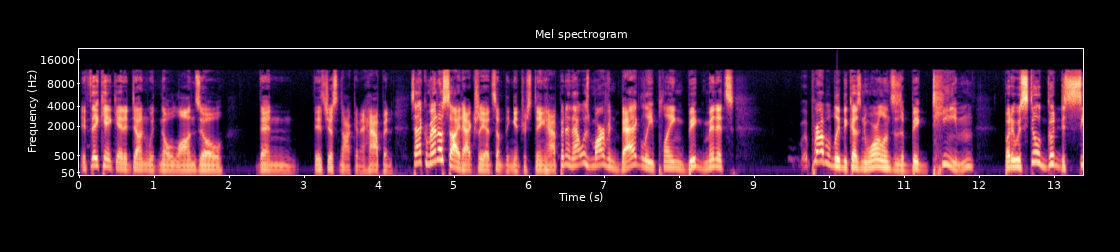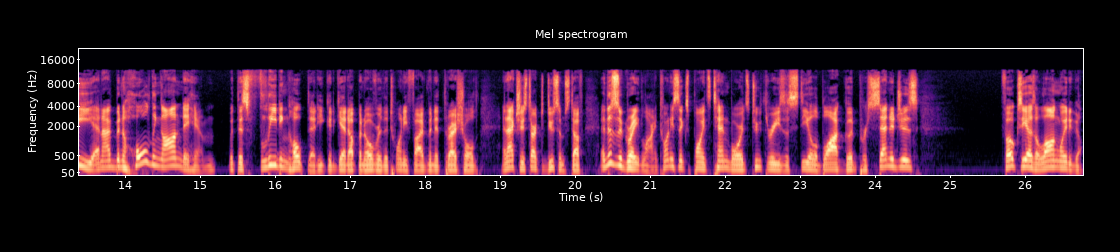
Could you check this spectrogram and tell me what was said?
If they can't get it done with no Lonzo, then it's just not going to happen. Sacramento side actually had something interesting happen, and that was Marvin Bagley playing big minutes, probably because New Orleans is a big team, but it was still good to see, and I've been holding on to him with this fleeting hope that he could get up and over the 25 minute threshold and actually start to do some stuff. And this is a great line 26 points, 10 boards, 2 threes, a steal, a block, good percentages. Folks, he has a long way to go.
